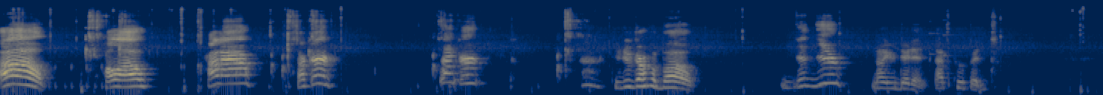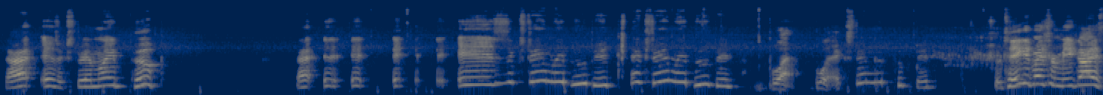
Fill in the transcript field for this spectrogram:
Oh, hello, hello, sucker, sucker. Did you drop a bow? Did you? No, you didn't. That's pooping. That is extremely poop. That it it it, it is extremely pooped. Extremely pooped. Blah blah. Extremely pooped. So take advice from me, guys.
